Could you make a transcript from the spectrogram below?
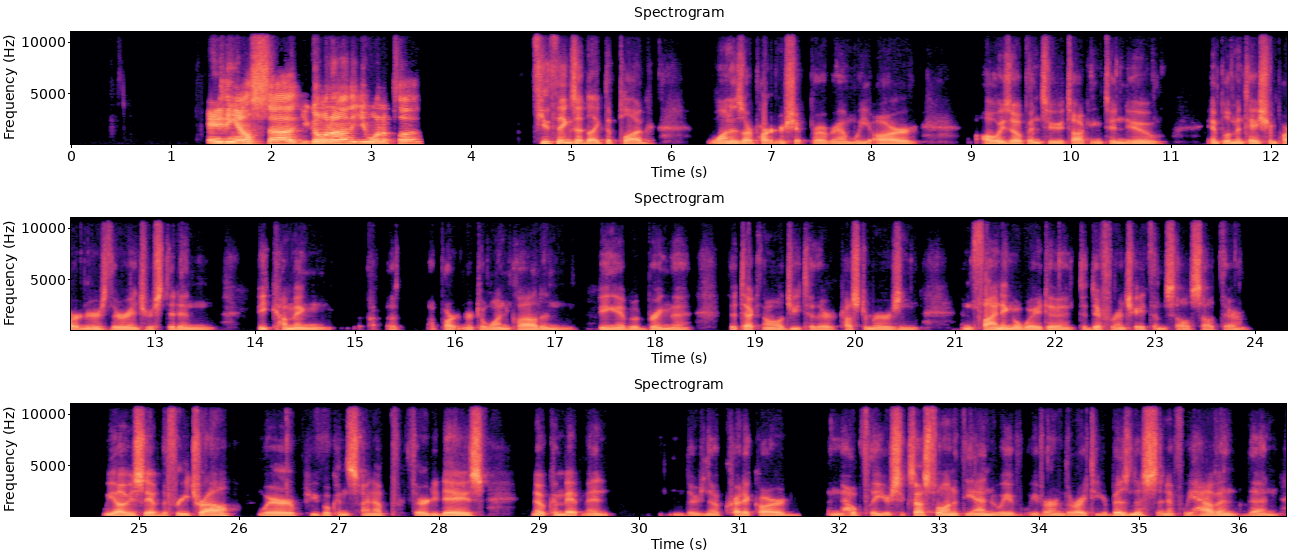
Anything else uh, you going on that you want to plug? A few things I'd like to plug. One is our partnership program. We are always open to talking to new implementation partners that are interested in becoming a a partner to OneCloud and being able to bring the the technology to their customers and and finding a way to to differentiate themselves out there. We obviously have the free trial where people can sign up for 30 days, no commitment, there's no credit card, and hopefully you're successful. And at the end, we've we've earned the right to your business. And if we haven't, then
